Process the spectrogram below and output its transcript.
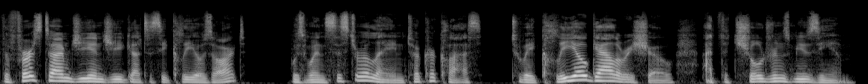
The first time G&G got to see Cleo's art was when Sister Elaine took her class to a Cleo gallery show at the Children's Museum,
